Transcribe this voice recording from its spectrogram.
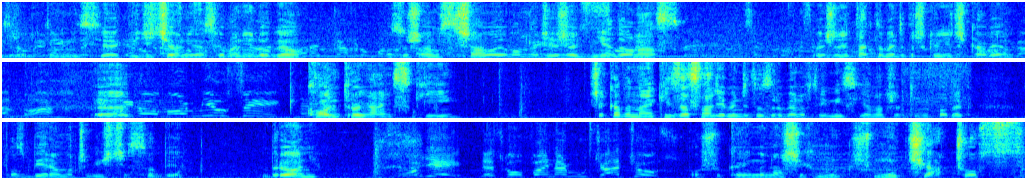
zrobić tę misję. Jak widzicie, oni nas chyba nie lubią. Posłyszałem strzały. Mam nadzieję, że nie do nas. Bo jeżeli tak, to będzie troszkę nieciekawie. E, koń trojański. Ciekawe na jakiej zasadzie będzie to zrobione w tej misji. Ja na wszelki wypadek pozbieram oczywiście sobie broń. Poszukajmy naszych much muchachos.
